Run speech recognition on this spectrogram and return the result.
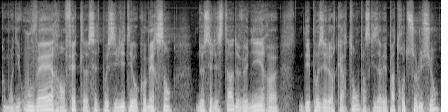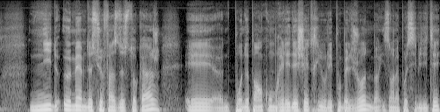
comment dire, ouvert en fait cette possibilité aux commerçants de Célestat de venir euh, déposer leurs cartons parce qu'ils n'avaient pas trop de solutions, ni eux-mêmes de surface de stockage. Et euh, pour ne pas encombrer les déchetteries ou les poubelles jaunes, ben, ils ont la possibilité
